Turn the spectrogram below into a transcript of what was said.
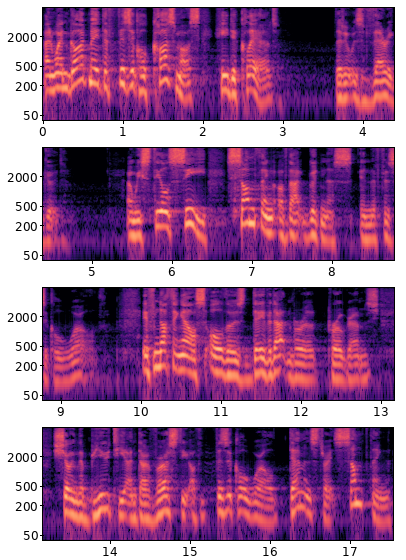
And when God made the physical cosmos, he declared that it was very good. And we still see something of that goodness in the physical world. If nothing else, all those David Attenborough programs showing the beauty and diversity of the physical world demonstrate something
